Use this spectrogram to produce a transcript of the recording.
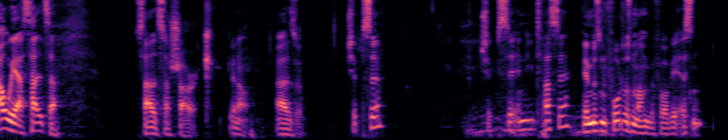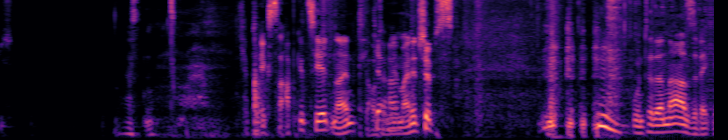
Oh ja, Salsa. Salsa Shark, genau. Also, Chipse. Chipse in die Tasse. Wir müssen Fotos machen, bevor wir essen. Ich habe extra abgezählt. Nein, klaut Ja. mir meine Chips. Unter der Nase weg.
